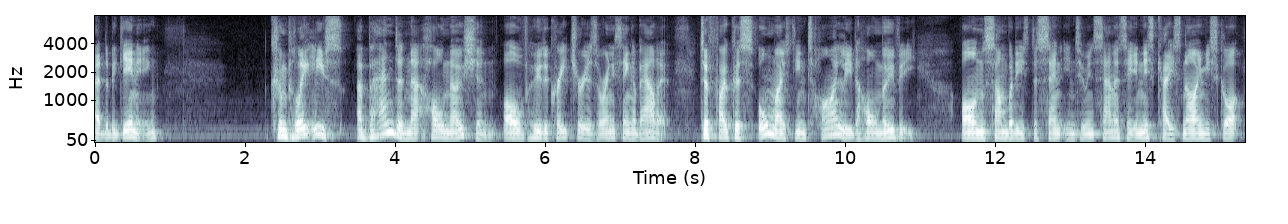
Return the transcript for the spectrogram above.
at the beginning, completely abandon that whole notion of who the creature is or anything about it to focus almost entirely the whole movie on somebody's descent into insanity. In this case, Naomi Scott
